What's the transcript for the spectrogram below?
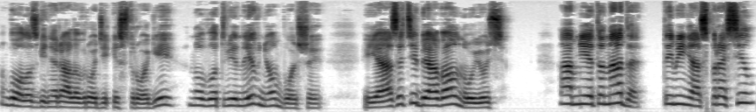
Голос генерала вроде и строгий, но вот вины в нем больше. «Я за тебя волнуюсь». «А мне это надо? Ты меня спросил?»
